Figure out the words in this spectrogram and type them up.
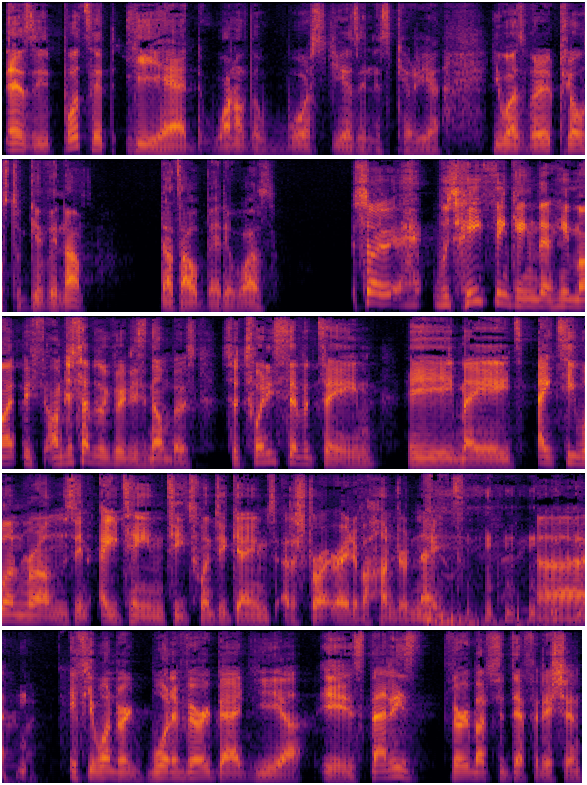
As he puts it, he had one of the worst years in his career. He was very close to giving up. That's how bad it was. So was he thinking that he might be? I'm just having a look at his numbers. So 2017, he made 81 runs in 18 T20 games at a strike rate of 108. uh, if you're wondering what a very bad year is, that is very much the definition.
